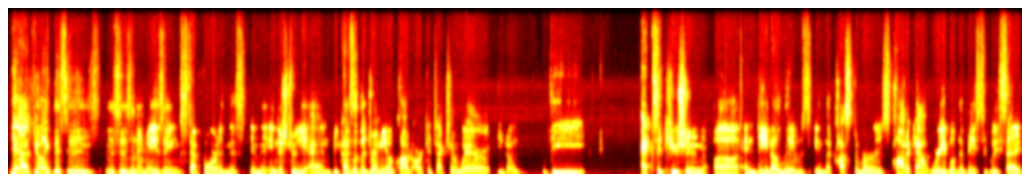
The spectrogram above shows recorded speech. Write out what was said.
Yeah, I feel like this is this is an amazing step forward in this in the industry, and because of the Dremio cloud architecture, where you know the execution uh, and data lives in the customer's cloud account, we're able to basically say,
